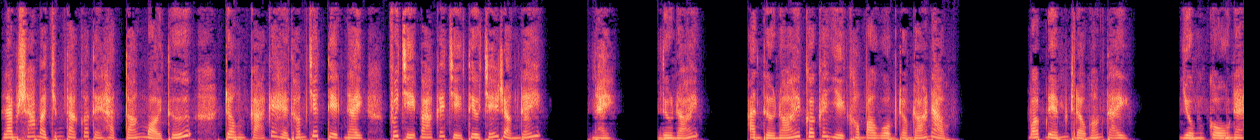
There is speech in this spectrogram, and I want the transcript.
làm sao mà chúng ta có thể hạch toán mọi thứ trong cả cái hệ thống chết tiệt này với chỉ ba cái chỉ tiêu cháy rận đấy. Này, Lưu nói, anh thử nói có cái gì không bao gồm trong đó nào. Bóp đếm đầu ngón tay. Dụng cụ nè,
